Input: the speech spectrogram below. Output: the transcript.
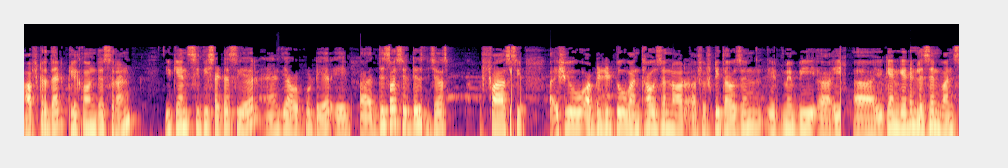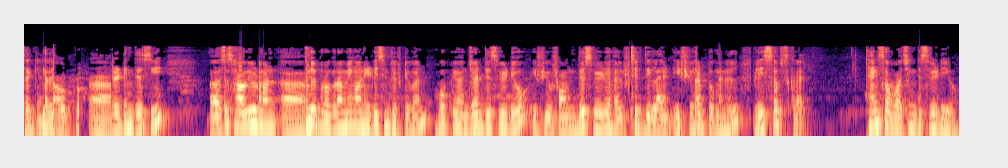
After that click on this run. You can see the status here and the output here. Uh, this was it is just fast. If you update it to 1000 or uh, 50000 it may be uh, uh, you can get in less than one second. Output reading this see uh, this is how you done uh, programming on EDSIM 51 hope you enjoyed this video. If you found this video helpful hit the like. And if you have to channel please subscribe. Thanks for watching this video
